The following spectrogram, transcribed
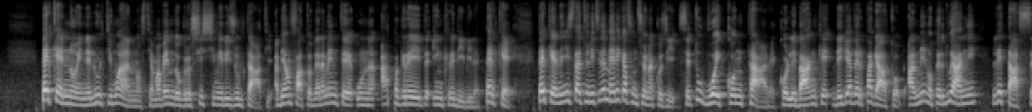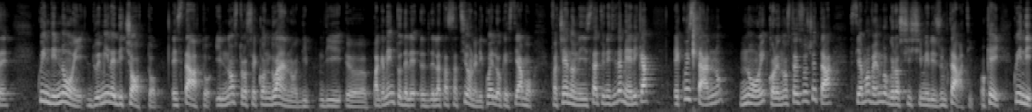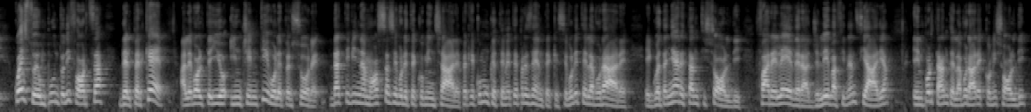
Perché noi nell'ultimo anno stiamo avendo grossissimi risultati? Abbiamo fatto veramente un upgrade incredibile. Perché? Perché negli Stati Uniti d'America funziona così. Se tu vuoi contare con le banche devi aver pagato almeno per due anni le tasse quindi noi 2018 è stato il nostro secondo anno di, di eh, pagamento delle, della tassazione di quello che stiamo facendo negli Stati Uniti d'America e quest'anno noi con le nostre società stiamo avendo grossissimi risultati, ok? Quindi questo è un punto di forza del perché alle volte io incentivo le persone, datevi una mossa se volete cominciare, perché comunque tenete presente che se volete lavorare e guadagnare tanti soldi, fare leverage, leva finanziaria, è importante lavorare con i soldi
